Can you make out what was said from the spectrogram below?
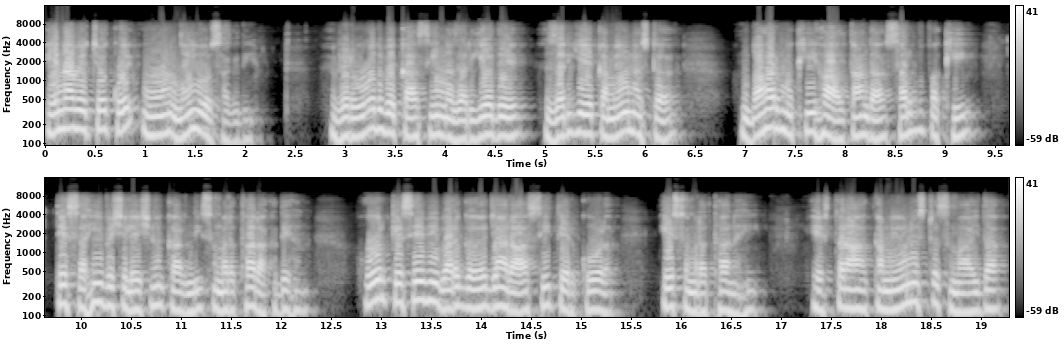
ਇਹਨਾਂ ਵਿੱਚੋਂ ਕੋਈ ਊਣ ਨਹੀਂ ਹੋ ਸਕਦੀ। ਵਿਰੋਧ ਵਿਕਾਸੀ ਨਜ਼ਰੀਏ ਦੇ ਜ਼ਰੀਏ ਕਮਿਊਨਿਸਟ ਬਾਹਰਮੁਖੀ ਹਾਲਤਾਂ ਦਾ ਸਰਬਪੱਖੀ ਤੇ ਸਹੀ ਵਿਸ਼ਲੇਸ਼ਣ ਕਰਨ ਦੀ ਸਮਰੱਥਾ ਰੱਖਦੇ ਹਨ। ਹੋਰ ਕਿਸੇ ਵੀ ਵਰਗ ਜਾਂ ਰਾਜ ਸੀ ਧਿਰ ਕੋਲ, ਇਹ ਸਮਰੱਥਾ ਨਹੀਂ। ਇਸ ਤਰ੍ਹਾਂ ਕਮਿਊਨਿਸਟ ਸਮਾਜ ਦਾ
